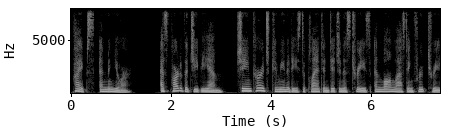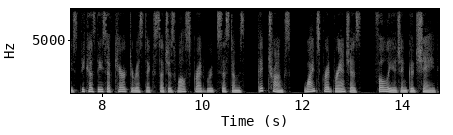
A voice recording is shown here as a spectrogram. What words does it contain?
pipes, and manure. As part of the GBM, she encouraged communities to plant indigenous trees and long lasting fruit trees because these have characteristics such as well spread root systems, thick trunks, widespread branches, foliage, and good shade.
